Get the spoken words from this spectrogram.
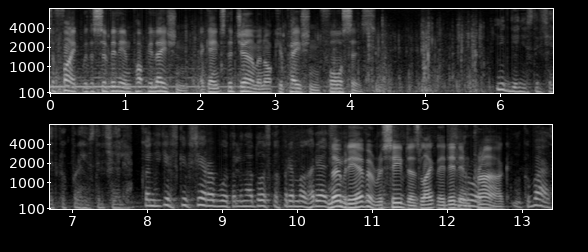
to fight with the civilian population against the German occupation forces Нигде не встречает, как в Праге встречали. Кондитерские все работали на досках, прямо горячие. Nobody ever received us like they did in Сироп, Prague. Квас.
